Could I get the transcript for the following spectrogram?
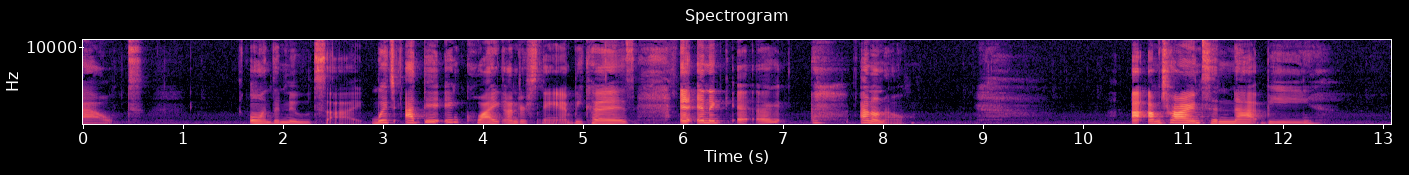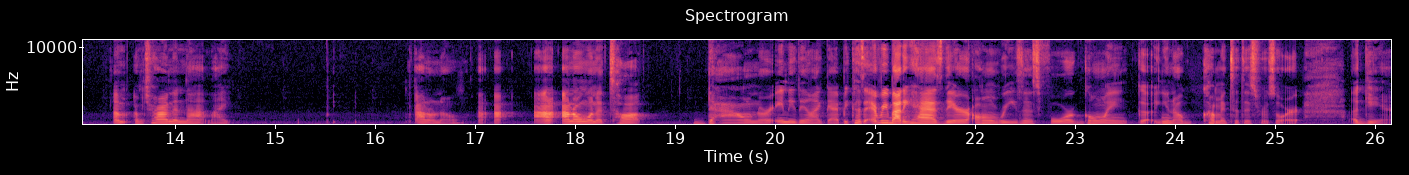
out on the nude side, which I didn't quite understand because, and, and uh, I don't know. I, I'm trying to not be I'm I'm trying to not like I don't know. I I, I don't want to talk down or anything like that because everybody has their own reasons for going, you know, coming to this resort. Again,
